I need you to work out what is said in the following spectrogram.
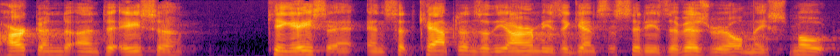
hearkened unto Asa, King Asa, and set captains of the armies against the cities of Israel, and they smote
